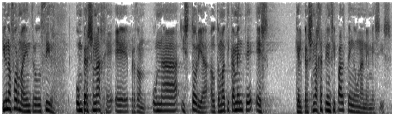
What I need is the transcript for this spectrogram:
Y una forma de introducir un personaje, eh, perdón, una historia automáticamente es que el personaje principal tenga una némesis.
